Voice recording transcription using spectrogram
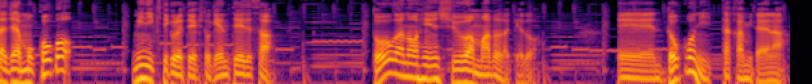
だじゃあもうここ、見に来てくれてる人限定でさ、動画の編集はまだだけど、えー、どこに行ったかみたいな、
